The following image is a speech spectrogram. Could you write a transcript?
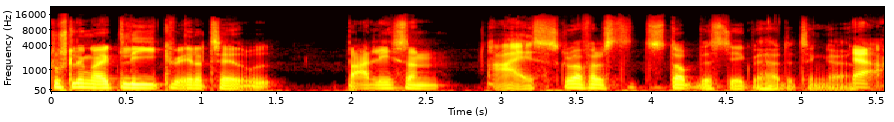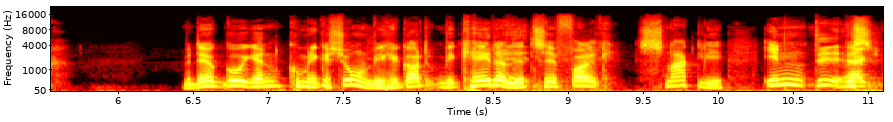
du slynger ikke lige kvælertaget ud. Bare lige sådan, Nej, så skal du i hvert fald st- stoppe, hvis de ikke vil have det, tænker jeg. ja. Men det er jo god igen. Kommunikation. Vi kan godt, vi cater lidt til folk. Snak lige. Inden, Det er, hvis,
